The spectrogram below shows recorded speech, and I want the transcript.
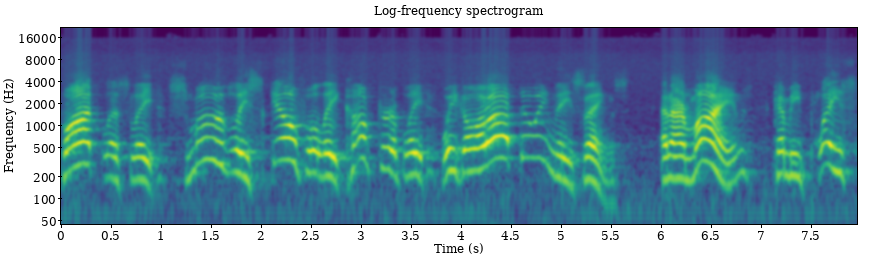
thoughtlessly, smoothly, skillfully, comfortably, we go about doing these things. And our minds can be placed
